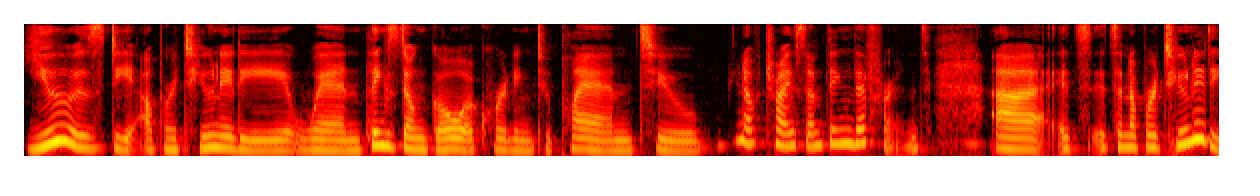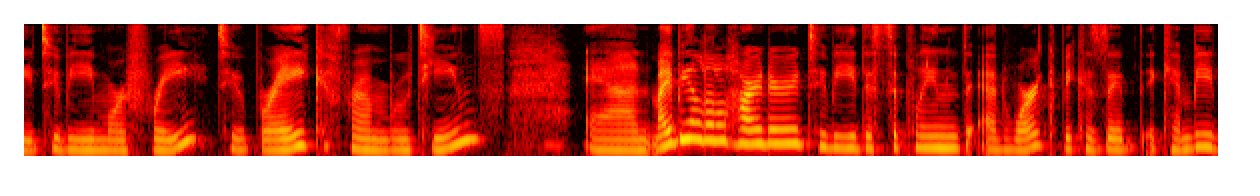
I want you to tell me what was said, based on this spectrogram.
use the opportunity when things don't go according to plan to you know try something different. Uh, it's it's an opportunity to be more free to break from routines and might be a little harder to be disciplined at work because it, it can be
